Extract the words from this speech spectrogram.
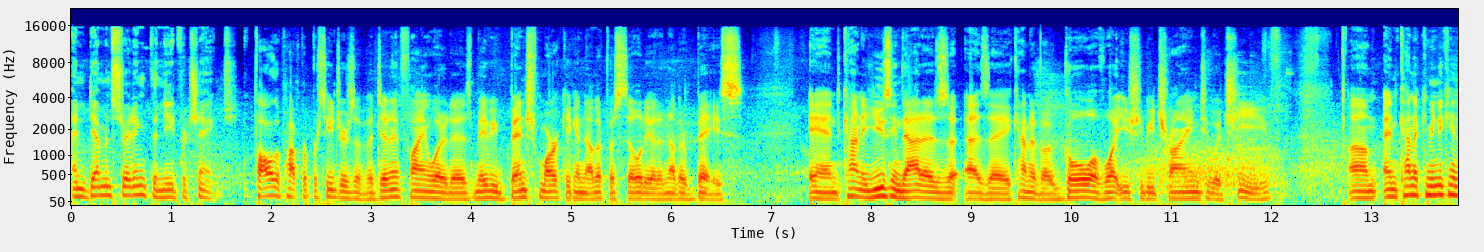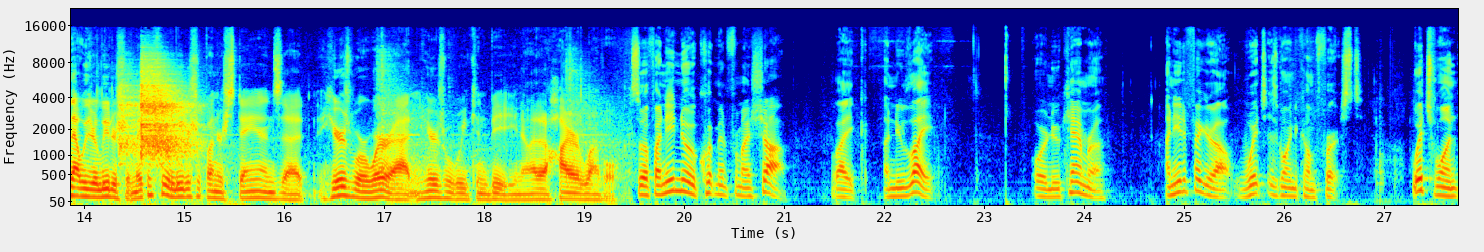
and demonstrating the need for change. Follow the proper procedures of identifying what it is, maybe benchmarking another facility at another base, and kind of using that as a, as a kind of a goal of what you should be trying to achieve. Um, and kind of communicating that with your leadership, making sure your leadership understands that here's where we're at and here's where we can be, you know, at a higher level. So if I need new equipment for my shop, like a new light or a new camera, I need to figure out which is going to come first. Which one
